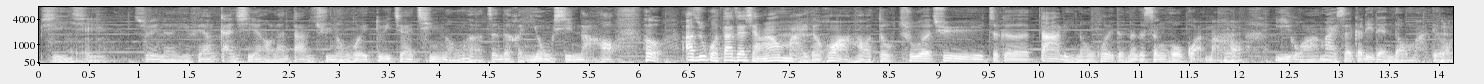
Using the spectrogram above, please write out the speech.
是是，所以呢也非常感谢哈，让大理区农会对在青农哈真的很用心呐哈。好啊，如果大家想要买的话哈，都除了去这个大理农会的那个生活馆嘛哈，伊娃买赛跟你联络嘛，对吧？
